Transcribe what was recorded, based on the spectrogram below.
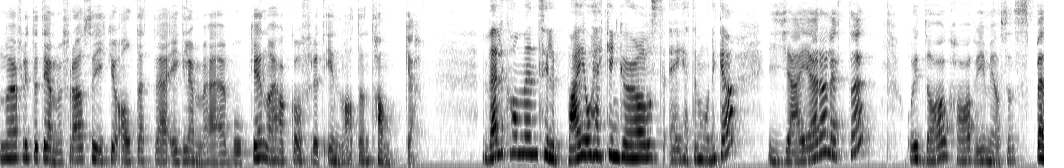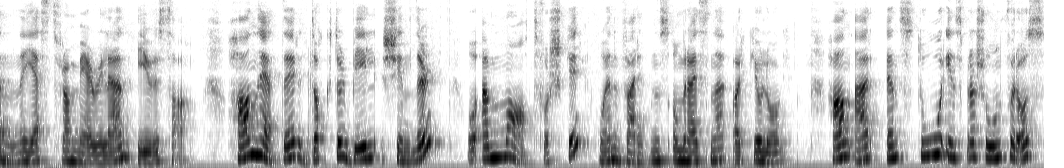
når jeg flyttet hjemmefra, så gikk jo alt dette i glemmeboken, og jeg har ikke ofret innmat en tanke. Velkommen til Biohacking Girls. Jeg heter Monica. Jeg er Alette. Og i dag har vi med oss en spennende gjest fra Maryland i USA. Han heter dr. Bill Schindler og er matforsker og en verdensomreisende arkeolog. Han er en stor inspirasjon for oss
